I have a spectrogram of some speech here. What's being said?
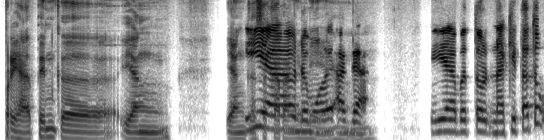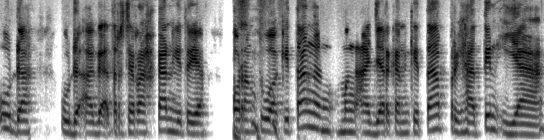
prihatin ke yang yang ke Iya, udah ini. mulai ya. agak Iya betul. Nah kita tuh udah udah agak tercerahkan gitu ya. Orang tua kita mengajarkan kita prihatin iya.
